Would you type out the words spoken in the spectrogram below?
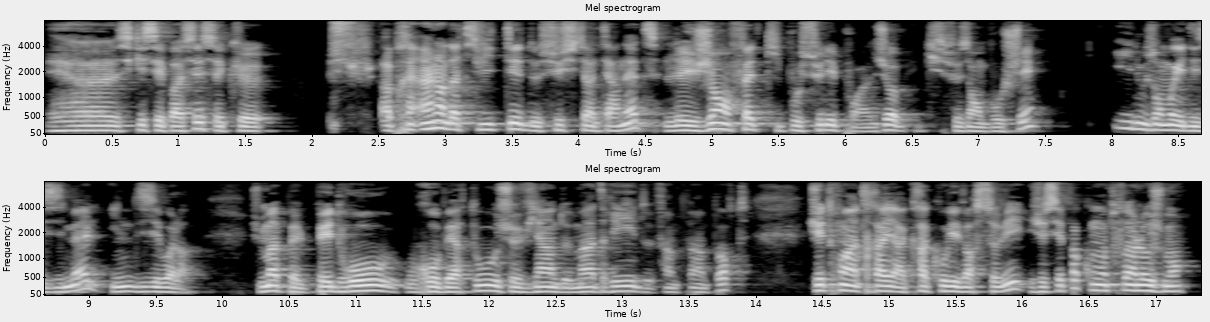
Et euh, ce qui s'est passé, c'est que après un an d'activité de site internet, les gens en fait qui postulaient pour un job, qui se faisaient embaucher, ils nous envoyaient des emails, ils nous disaient voilà, je m'appelle Pedro ou Roberto, je viens de Madrid, enfin peu importe. J'ai trouvé un travail à Cracovie, Varsovie, je sais pas comment trouver un logement.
